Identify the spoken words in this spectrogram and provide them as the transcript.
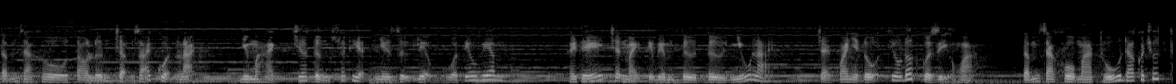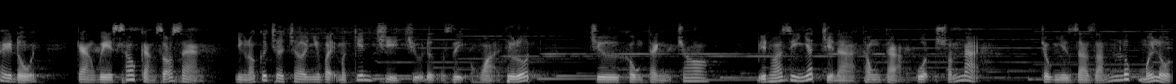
tấm da khô to lớn chậm rãi cuộn lại, nhưng mà hạch chưa từng xuất hiện như dự liệu của tiêu viêm. Thấy thế, chân mày tiêu viêm từ từ nhíu lại, trải qua nhiệt độ thiêu đốt của dị hỏa. Tấm da khô ma thú đã có chút thay đổi, càng về sau càng rõ ràng, nhưng nó cứ chờ chờ như vậy mà kiên trì chịu đựng dị hỏa thiêu đốt, chứ không thành cho. Biến hóa duy nhất chỉ là thông thả cuộn xoắn lại, trông như da rắn lúc mới lột.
